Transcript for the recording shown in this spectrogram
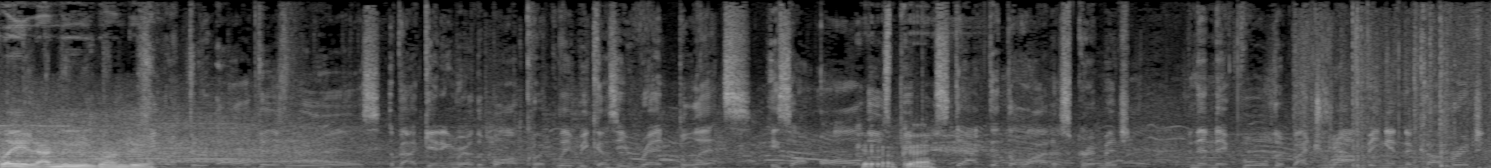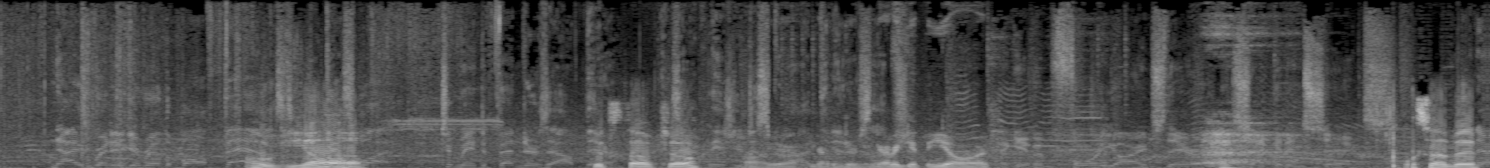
played. it. I knew he was gonna do He it. went through all of his rules about getting rid of the ball quickly because he read blitz. He saw all Okay, those okay. people stacked at the line of scrimmage, and then they fooled him by dropping into coverage. Now he's ready to get rid of the ball fast. Oh, yeah. Too many defenders out there. Good stuff, Joe. Exactly Oh yeah, oh, gotta An get, gotta get the yards. They give him four yards there on second and six. What's up, babe? In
